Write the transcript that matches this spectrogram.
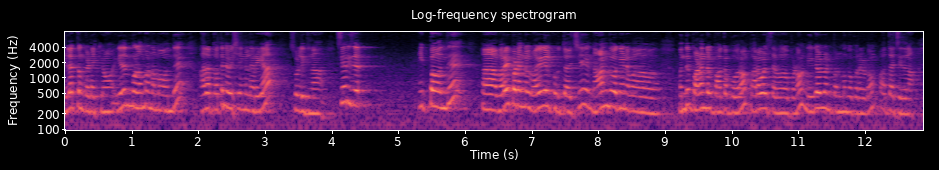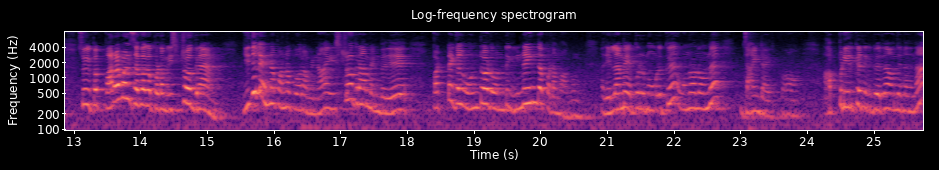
விளக்கம் கிடைக்கும். இதன் மூலமாக நம்ம வந்து அதை பற்றின விஷயங்கள் நிறையா சொல்லிக்கலாம். சரி சார். இப்போ வந்து வரைபடங்கள் வகைகள் கொடுத்தாச்சு. நான்கு வகையான வந்து படங்கள் பார்க்க போகிறோம் பரவல் செவ்வக படம் நிகழ்வன் பன்முக படம் பார்த்தாச்சு இதெல்லாம். ஸோ இப்போ பரவல் செவ்வக படம் ஹிஸ்டோகிராம் இதில் என்ன பண்ண போகிறோம் அப்படின்னா ஹிஸ்டோகிராம் என்பது பட்டைகள் ஒன்றோடு ஒன்று இணைந்த படமாகும். அது எல்லாமே எப்படி இருக்கும் உங்களுக்கு? ஒன்றோட ஒன்று ஜாயிண்ட் ஆகிருக்கும் அப்படி இருக்கிறதுக்கு பேர் தான் வந்து என்னதுன்னா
